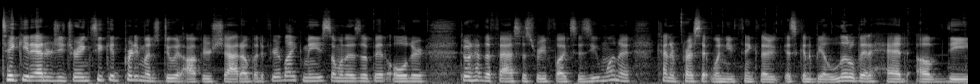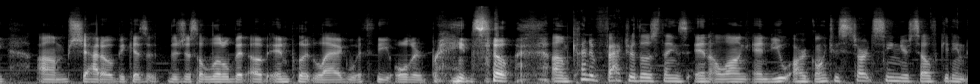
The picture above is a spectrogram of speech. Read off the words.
taking energy drinks you could pretty much do it off your shadow. But if you're like me someone who's a bit older don't have the fastest reflexes you want to kind of press it when you think that it's going to be a little bit ahead of the um, shadow because there's just a little bit of input lag with the older brain. So um, kind of factor those things in along and you are going to start seeing yourself getting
